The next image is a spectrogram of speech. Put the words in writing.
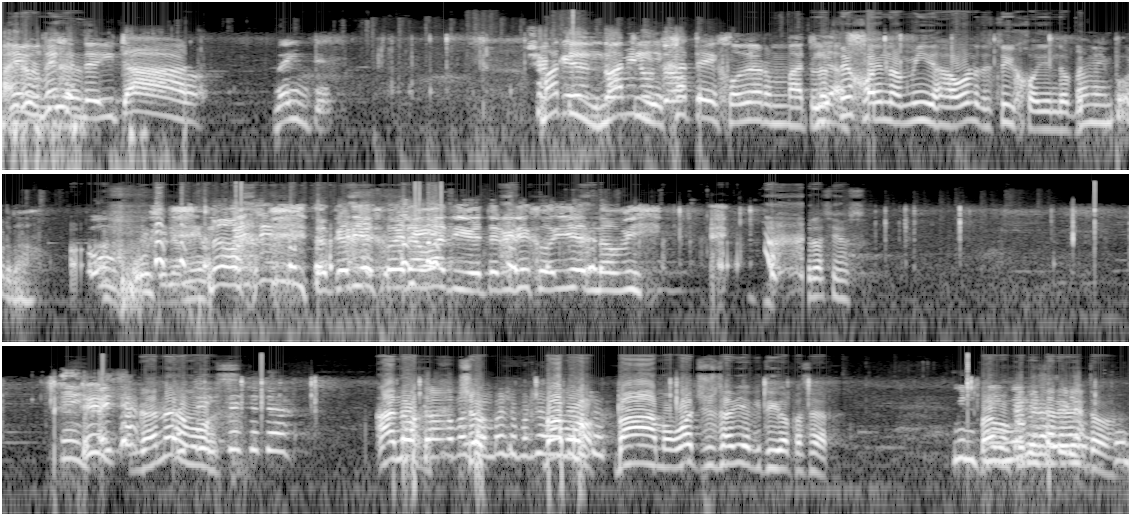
Ay, dejen de editar. 20. Mati, Mati, dejate de joder, Lo estoy Matías. jodiendo a mí, a vos no te estoy jodiendo. No me importa. Uy, No, no quería joder a Mati, me terminé jodiendo a mí. Gracias. Eh, Ganamos. Ah, no, yo- vamos, vamos, guacho, yo sabía que te iba a pasar. Vamos, comienza el evento.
